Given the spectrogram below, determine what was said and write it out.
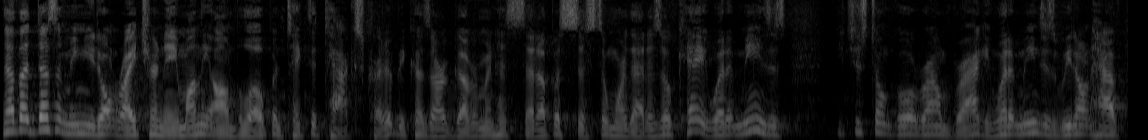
Now, that doesn't mean you don't write your name on the envelope and take the tax credit because our government has set up a system where that is okay. What it means is you just don't go around bragging. What it means is we don't have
